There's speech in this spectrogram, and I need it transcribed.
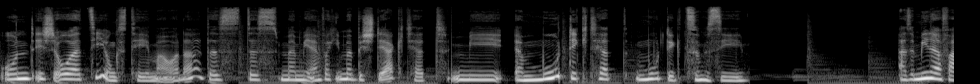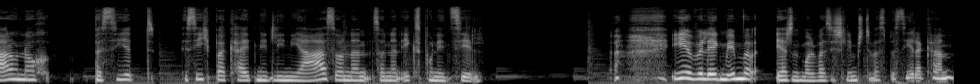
Und ist auch ein Erziehungsthema, oder? Dass, dass man mich einfach immer bestärkt hat, mich ermutigt hat, mutig zu sein. Also meiner Erfahrung nach passiert Sichtbarkeit nicht linear, sondern, sondern exponentiell. Ich überlege mir immer, erstens mal, was ist das Schlimmste, was passieren kann.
